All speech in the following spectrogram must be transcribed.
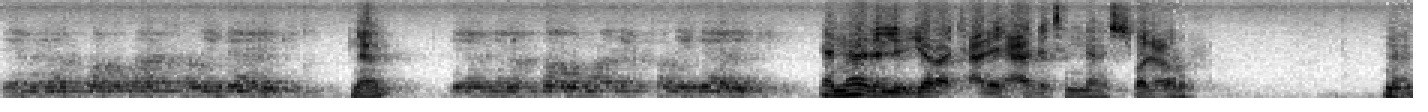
لأن أخبر ما يقتضي ذلك. نعم. لأن أخبر ما يقتضي ذلك. لأن هذا الذي جرت عليه عادة الناس والعرف. نعم.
